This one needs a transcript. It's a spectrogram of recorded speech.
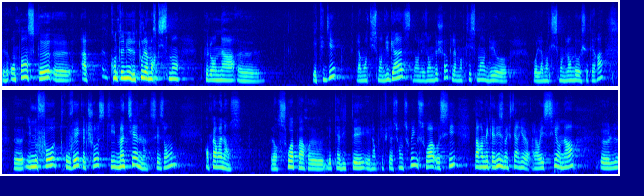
Euh, on pense que, euh, compte tenu de tout l'amortissement que l'on a étudié, l'amortissement du gaz dans les ondes de choc, l'amortissement du l'amortissement de Landau, etc., il nous faut trouver quelque chose qui maintienne ces ondes en permanence. Alors, soit par euh, les cavités et l'amplification de swing, soit aussi par un mécanisme extérieur. Alors ici, on a euh,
